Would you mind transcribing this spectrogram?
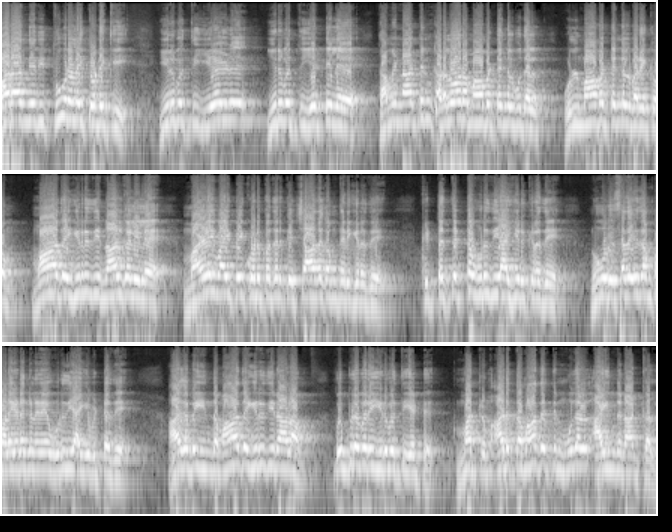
ஆறாம் தேதி தூறலை தொடக்கி இருபத்தி ஏழு இருபத்தி எட்டிலே தமிழ்நாட்டின் கடலோர மாவட்டங்கள் முதல் உள் மாவட்டங்கள் வரைக்கும் மாத இறுதி நாள்களிலே மழை வாய்ப்பை கொடுப்பதற்கு சாதகம் தெரிகிறது. கிட்டத்தட்ட உறுதியாகி இருக்கிறது நூறு சதவீதம் பல இடங்களிலே உறுதியாகிவிட்டது. ஆகவே இந்த மாத இறுதி நாளாம் பிப்ரவரி இருபத்தி எட்டு மற்றும் அடுத்த மாதத்தின் முதல் ஐந்து நாட்கள்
